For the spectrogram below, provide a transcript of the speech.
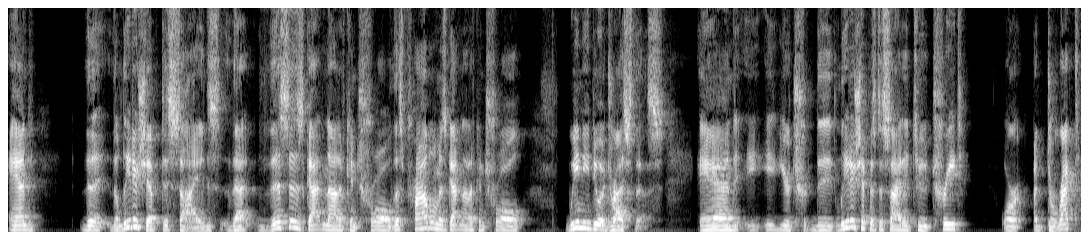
And the, the leadership decides that this has gotten out of control. This problem has gotten out of control. We need to address this. And your, the leadership has decided to treat or uh, direct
